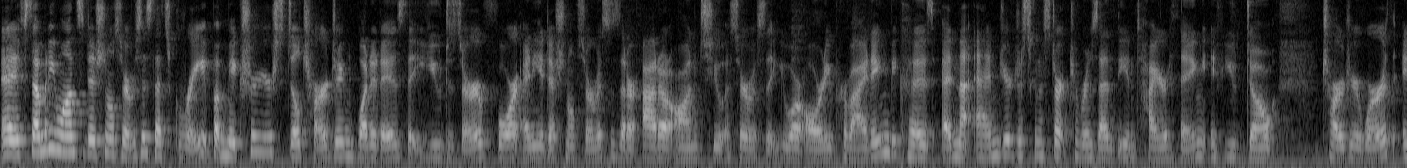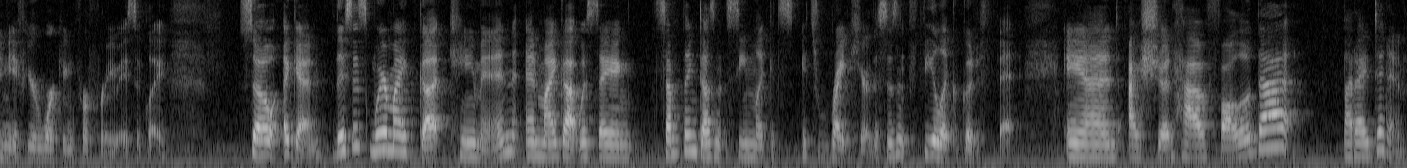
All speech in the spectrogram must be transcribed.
And if somebody wants additional services, that's great, but make sure you're still charging what it is that you deserve for any additional services that are added on to a service that you are already providing because in the end, you're just going to start to resent the entire thing if you don't charge your worth and if you're working for free, basically. So, again, this is where my gut came in, and my gut was saying something doesn't seem like it's it's right here. This doesn't feel like a good fit. And I should have followed that, but I didn't.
